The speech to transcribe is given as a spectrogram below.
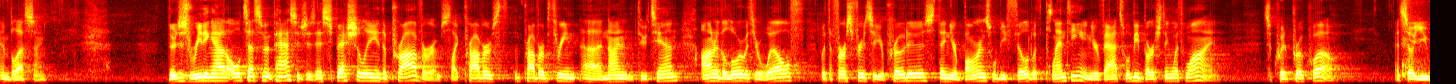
and blessing. They're just reading out Old Testament passages, especially the Proverbs, like Proverbs, Proverb 3 uh, 9 through 10. Honor the Lord with your wealth, with the first fruits of your produce. Then your barns will be filled with plenty, and your vats will be bursting with wine. It's a quid pro quo. And so you,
